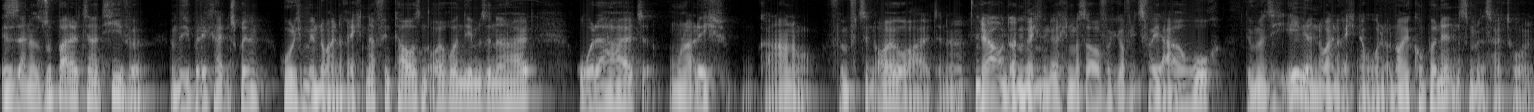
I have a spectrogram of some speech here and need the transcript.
ist es eine super Alternative. Wenn man sich überlegt, halt entsprechend, hole ich mir einen neuen Rechner für 1000 Euro in dem Sinne halt oder halt monatlich, keine Ahnung, 15 Euro halt, ne? Ja, und dann Rechnen, rechnen wir es auch wirklich auf die zwei Jahre hoch, will man sich eh wieder einen neuen Rechner holen und neue Komponenten zumindest halt holen.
